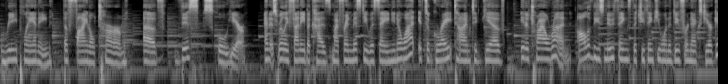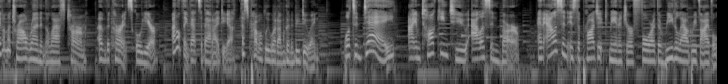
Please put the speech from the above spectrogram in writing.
replanning the final term of this school year. And it's really funny because my friend Misty was saying, you know what? It's a great time to give it a trial run. All of these new things that you think you want to do for next year, give them a trial run in the last term of the current school year. I don't think that's a bad idea. That's probably what I'm going to be doing. Well, today I am talking to Allison Burr. And Allison is the project manager for the Read Aloud Revival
